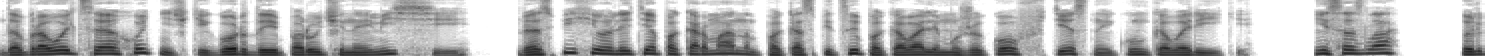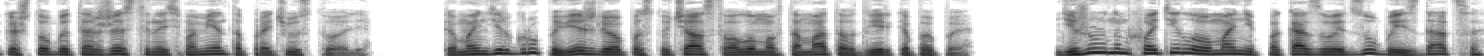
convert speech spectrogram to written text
Добровольцы-охотнички, гордые порученной миссией, распихивали те по карманам, пока спецы паковали мужиков в тесные кунковарики. Не со зла, только чтобы торжественность момента прочувствовали. Командир группы вежливо постучал стволом автомата в дверь КПП. Дежурным хватило ума не показывать зубы и сдаться,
